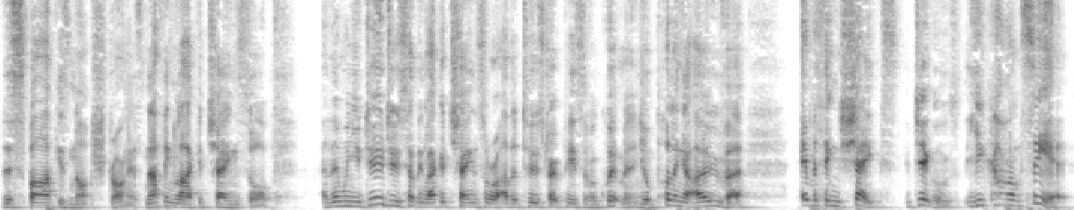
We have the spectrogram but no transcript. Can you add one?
The spark is not strong. It's nothing like a chainsaw. And then when you do do something like a chainsaw or other two-stroke piece of equipment and you're pulling it over, everything shakes, jiggles. You can't see it.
